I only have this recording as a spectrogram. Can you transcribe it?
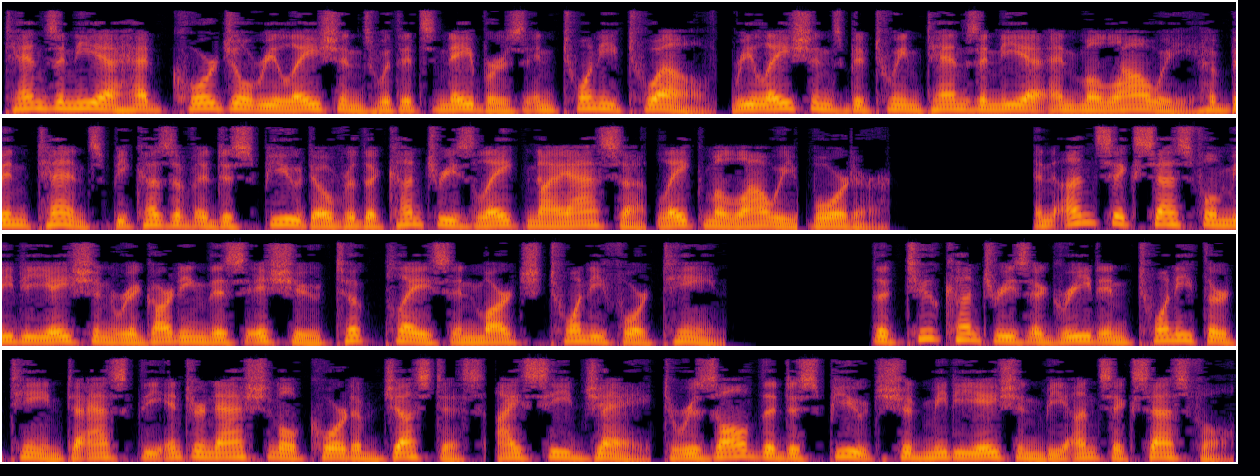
Tanzania had cordial relations with its neighbors in 2012. Relations between Tanzania and Malawi have been tense because of a dispute over the country's Lake Nyasa Lake Malawi border. An unsuccessful mediation regarding this issue took place in March 2014. The two countries agreed in 2013 to ask the International Court of Justice (ICJ) to resolve the dispute should mediation be unsuccessful.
